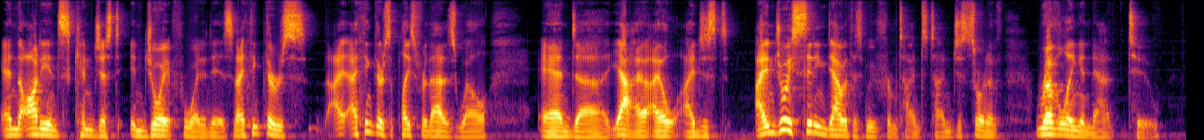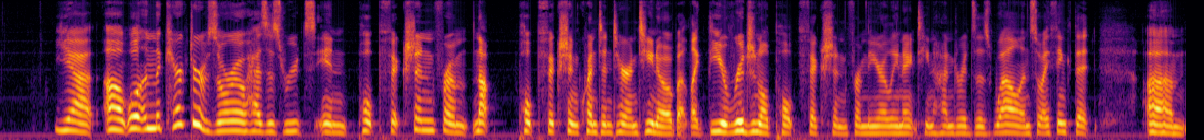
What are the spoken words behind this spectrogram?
and the audience can just enjoy it for what it is. And I think there's I, I think there's a place for that as well. And uh, yeah, I, I, I just I enjoy sitting down with this movie from time to time, just sort of reveling in that too. Yeah. Uh, well, and the character of Zorro has his roots in Pulp Fiction from not Pulp Fiction Quentin Tarantino, but like the original Pulp Fiction from the early 1900s as well. And so I think that um,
